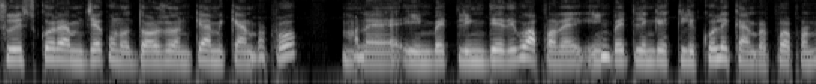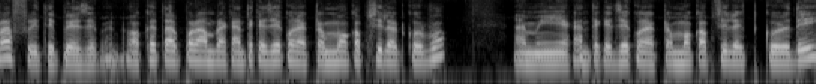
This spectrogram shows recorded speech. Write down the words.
চুইস করে আমি যে কোনো দশজনকে আমি ক্যানভা প্রো মানে ইনভাইট লিঙ্ক দিয়ে দিব। আপনারা ইনভাইট লিঙ্কে ক্লিক করলে ক্যানভা প্রো আপনারা ফ্রিতে পেয়ে যাবেন। ওকে তারপর আমরা এখান থেকে যে কোনো একটা মকআপ সিলেক্ট করব। আমি এখান থেকে যে কোনো একটা মকআপ সিলেক্ট করে দিই।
